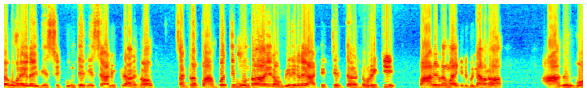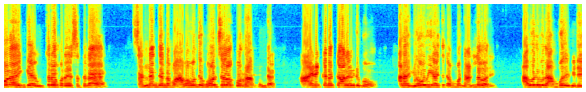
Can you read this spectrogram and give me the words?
ஏவுகணைகளை வீசி குண்டை வீசி அழிக்கிறார்களோ சற்றப்ப ஐம்பத்தி மூன்றாயிரம் வீடுகளை அடித்து த- நொறுக்கி பாலைவனமாக்கிட்டு போயிட்டாங்களோ அது போல இங்க உத்தரப்பிரதேசத்துல சன்னஞ்சன்னமா அவன் வந்து ஹோல்சேலா போடுறான் குண்டை. ஆயிரக்கணக்கான வீடு போகும். ஆனா யோகி ஆதித்யநாத் ரொம்ப நல்லவர். அவரு ஒரு ஐம்பது வீடு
